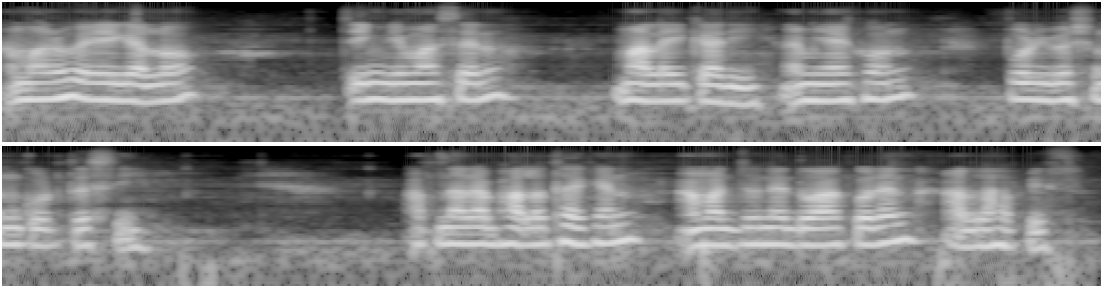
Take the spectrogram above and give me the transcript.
আমার হয়ে গেল চিংড়ি মাছের মালাইকারি। আমি এখন পরিবেশন করতেছি। আপনারা ভালো থাকেন, আমার জন্য দোয়া করেন। আল্লাহ হাফিজ।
